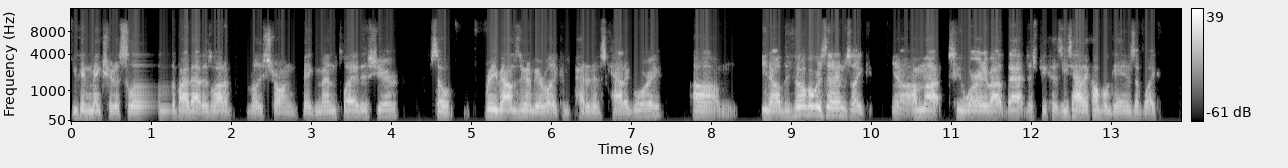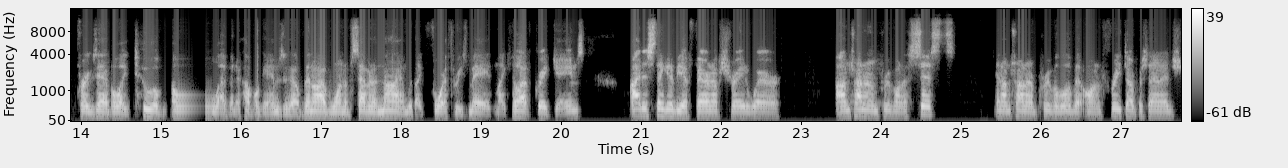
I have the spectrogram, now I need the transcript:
You can make sure to solidify that. There's a lot of really strong big men play this year. So rebounds are going to be a really competitive category. Um, you know, the field goal percentage, like, you know, I'm not too worried about that just because he's had a couple games of like, for example, like two of 11 a couple games ago. Then I'll have one of seven and nine with like four threes made. Like he'll have great games. I just think it'd be a fair enough trade where I'm trying to improve on assists and I'm trying to improve a little bit on free throw percentage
